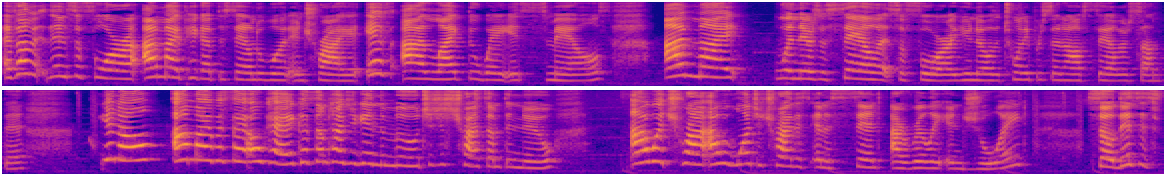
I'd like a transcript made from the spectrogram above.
If I'm in Sephora, I might pick up the sandalwood and try it. If I like the way it smells, I might, when there's a sale at Sephora, you know, the 20% off sale or something, you know, I might would say, okay, because sometimes you get in the mood to just try something new. I would try, I would want to try this in a scent I really enjoyed. So this is,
